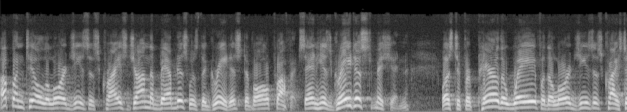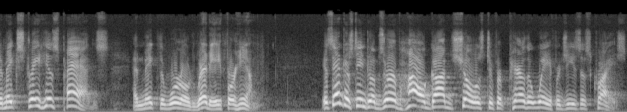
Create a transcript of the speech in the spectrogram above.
Up until the Lord Jesus Christ, John the Baptist was the greatest of all prophets, and his greatest mission was to prepare the way for the Lord Jesus Christ, to make straight his paths and make the world ready for him. It's interesting to observe how God chose to prepare the way for Jesus Christ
